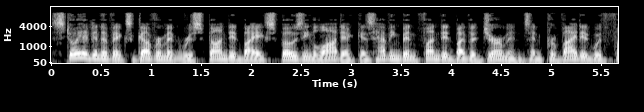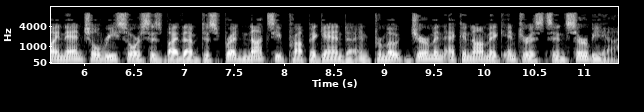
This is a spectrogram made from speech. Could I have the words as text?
Stojadinovic's government responded by exposing Ljotic as having been funded by the Germans and provided with financial resources by them to spread Nazi propaganda and promote German economic interests in Serbia.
